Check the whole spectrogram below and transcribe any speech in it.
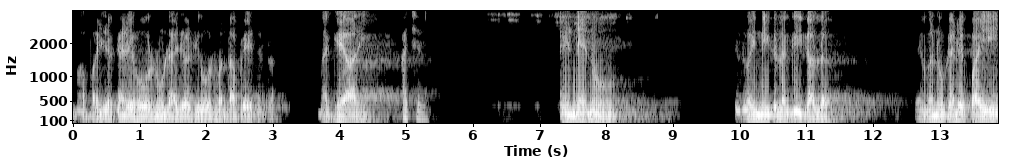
ਬਾਬਾ ਜੀ ਕਹਿੰਦੇ ਹੋਰ ਨੂੰ ਲੈ ਜਾਓ ਅਸੀਂ ਹੋਰ ਬੰਦਾ ਭੇਜ ਦਿੱਤਾ। ਮੈਂ ਗਿਆ ਨਹੀਂ। ਅੱਛਾ ਜੀ। ਇੰਨੇ ਨੂੰ ਜਦੋਂ ਇੰਨੀ ਕੁ ਲੰਗੀ ਗੱਲ ਤੇ ਮੈਨੂੰ ਕਹਿੰਦੇ ਭਾਈ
